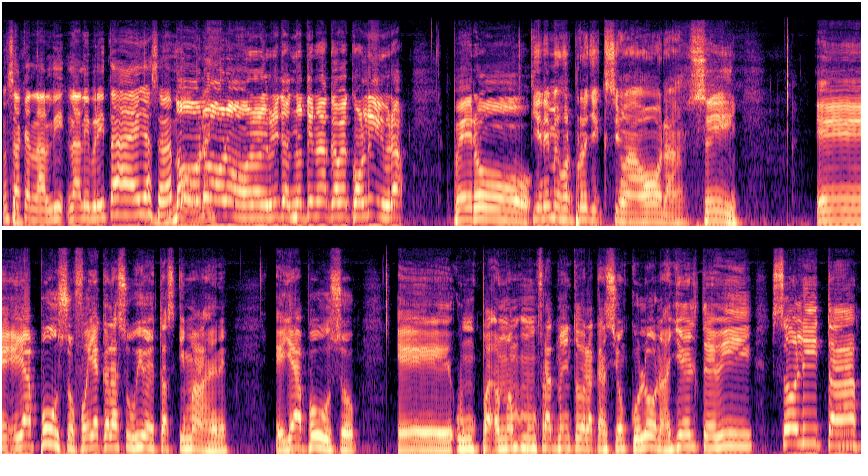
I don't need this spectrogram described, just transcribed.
O sea que la, li- la librita a ella se ve No, pobre. no, no, no, librita no tiene nada que ver con Libra, pero Tiene mejor proyección ahora. sí. Eh, ella puso, fue ella que la subió estas imágenes. Ella puso eh, un, pa- un- un fragmento de la canción Culona. Ayer te vi solita,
